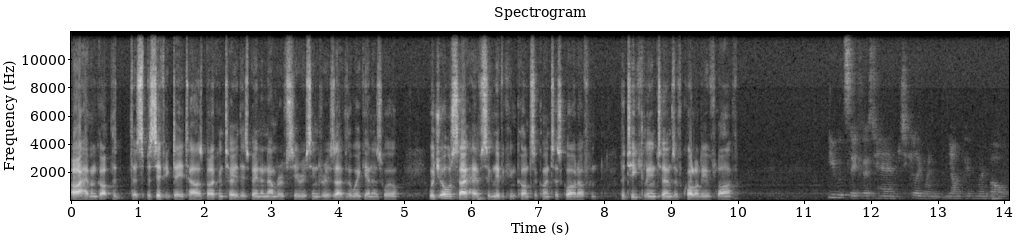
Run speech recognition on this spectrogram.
Oh, I haven't got the, the specific details, but I can tell you there's been a number of serious injuries over the weekend as well, which also have significant consequences quite often, particularly in terms of quality of life. You would see firsthand, particularly when young people are involved,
